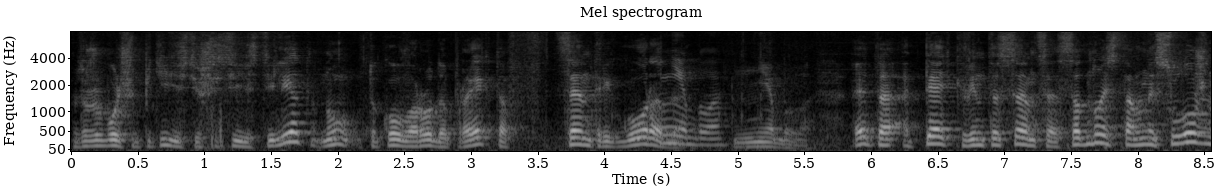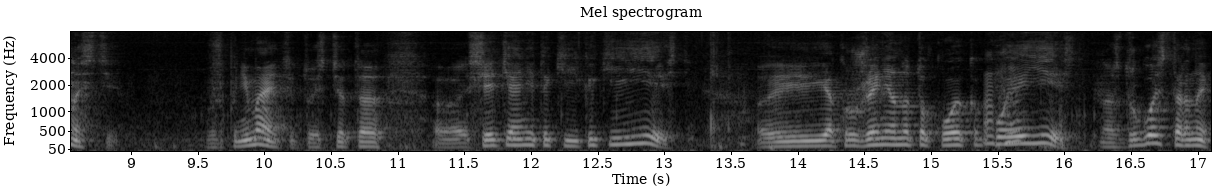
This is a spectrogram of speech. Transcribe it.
Это уже больше 50-60 лет, ну, такого рода проектов в центре города не было. Не было. Это опять квинтэссенция, с одной стороны, сложности – вы же понимаете, то есть это э, сети, они такие, какие есть. И окружение оно такое, какое uh-huh. есть. Но с другой стороны,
